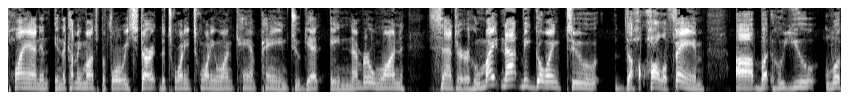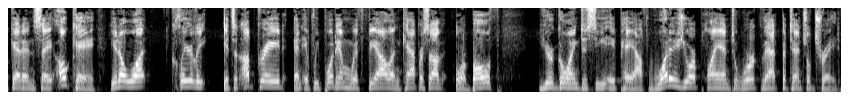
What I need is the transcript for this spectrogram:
plan in, in the coming months before we start the 2021 campaign to get a number one center who might not be going to the Hall of Fame, uh, but who you look at and say, okay, you know what? Clearly, it's an upgrade, and if we put him with Fiala and Kaprizov or both, you're going to see a payoff. What is your plan to work that potential trade?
